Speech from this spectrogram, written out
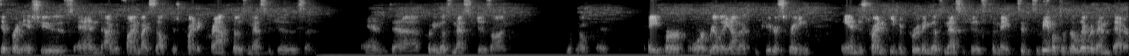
different issues, and I would find myself just trying to craft those messages and and uh, putting those messages on you know paper or really on a computer screen and just trying to keep improving those messages to make to, to be able to deliver them better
